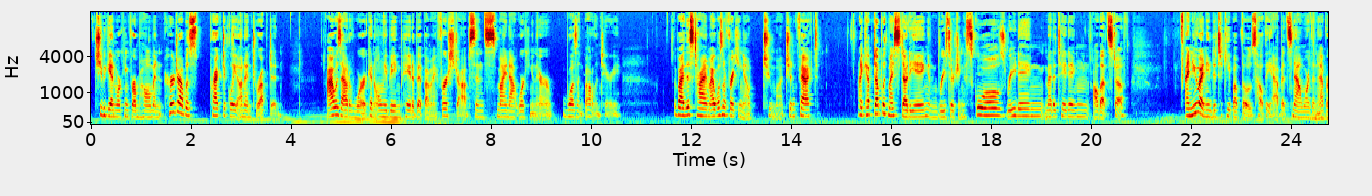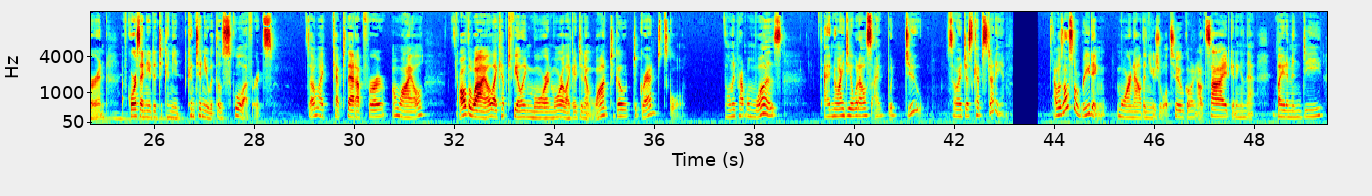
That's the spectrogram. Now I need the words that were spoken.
She began working from home, and her job was practically uninterrupted. I was out of work and only being paid a bit by my first job since my not working there wasn't voluntary. By this time, I wasn't freaking out too much. In fact, I kept up with my studying and researching schools, reading, meditating, all that stuff. I knew I needed to keep up those healthy habits now more than ever, and of course, I needed to con- continue with those school efforts. So I kept that up for a while. All the while, I kept feeling more and more like I didn't want to go to grad school. The only problem was, I had no idea what else I would do, so I just kept studying. I was also reading more now than usual, too, going outside, getting in that vitamin D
